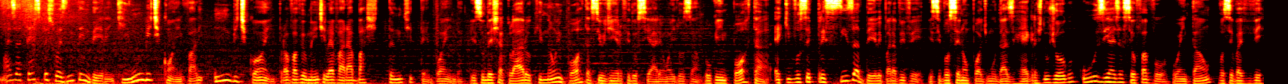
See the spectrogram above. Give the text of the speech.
mas até as pessoas entenderem que um Bitcoin vale um Bitcoin, provavelmente levará bastante tempo ainda. Isso deixa claro que não importa se o dinheiro fiduciário é uma ilusão. O que importa é que você precisa dele para viver. E se você não pode mudar as regras do jogo, use-as a seu favor. Ou então, você vai viver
